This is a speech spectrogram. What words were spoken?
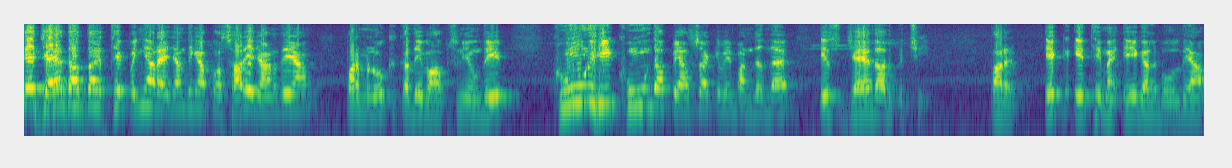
ਤੇ ਜਾਇਦਾਦਾਂ ਇੱਥੇ ਪਈਆਂ ਰਹਿ ਜਾਂਦੀਆਂ, ਆਪਾਂ ਸਾਰੇ ਜਾਣਦੇ ਆ ਪਰ ਮਨੁੱਖ ਕਦੇ ਵਾਪਸ ਨਹੀਂ ਆਉਂਦੇ। ਖੂਨ ਹੀ ਖੂਨ ਦਾ ਪਿਆਸਾ ਕਿਵੇਂ ਬਣ ਜਾਂਦਾ ਇਸ ਜਾਇਦਾਦ ਪਿੱਛੇ। ਪਰ ਇੱਕ ਇੱਥੇ ਮੈਂ ਇਹ ਗੱਲ ਬੋਲਦਿਆਂ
